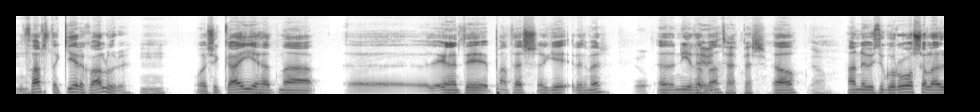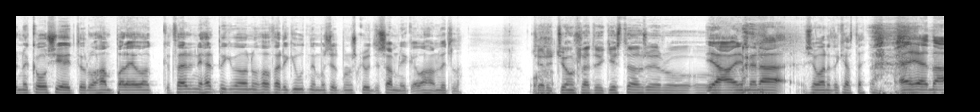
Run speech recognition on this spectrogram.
þú þarft að gera eitthvað alvöru. Mhm. og þessi gæi hérna uh, eigandi Panthers, er ekki, reyndum mér? Tepper. Já, Já. hann er vist ykkur rosalega negotiator og hann bara, ef hann fer inn í herbyggjum með hann þá fer ekki út nema og sér búin að skrifa til samning ef hann vill Jerry Jones lætuði gistu af sér og, og Já, en ég meina, sem var þetta kjæfta En hérna,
